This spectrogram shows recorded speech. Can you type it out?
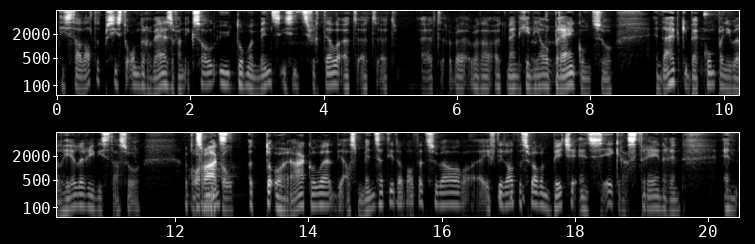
die staat altijd precies te onderwijzen van, ik zal u, domme mens, eens iets vertellen uit, uit, uit, uit, wat, uit mijn geniale brein komt, zo. En dat heb ik bij Company wel heel erg, die staat zo... Het orakel. mens- het te orakelen, die, als mens had hij dat altijd zo wel, heeft hij dat altijd zo wel een beetje, en zeker als trainer. En, en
